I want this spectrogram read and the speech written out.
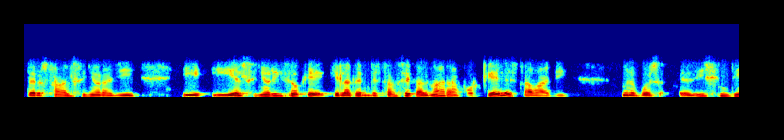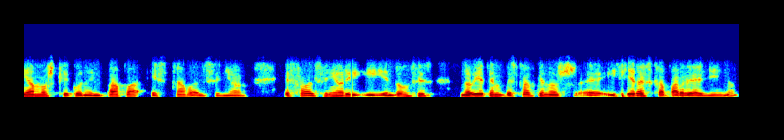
Pero estaba el Señor allí. Y, el Señor hizo que, que la tempestad se calmara porque él estaba allí. Bueno, pues allí sentíamos que con el Papa estaba el Señor, estaba el Señor y, entonces no había tempestad que nos eh, hiciera escapar de allí, ¿no?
